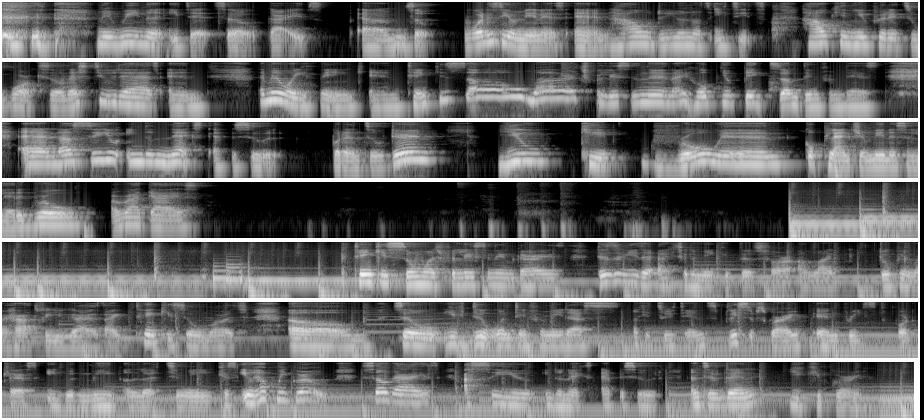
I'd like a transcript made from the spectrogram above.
may we not eat it. So guys, um, so what is your minas and how do you not eat it? How can you put it to work? So let's do that and let me know what you think. And thank you so much for listening. I hope you picked something from this. And I'll see you in the next episode. But until then, you keep growing. Go plant your minas and let it grow. All right, guys. Thank you so much for listening, guys. Those of you that actually make it this far, I'm like doping my heart for you guys. Like, thank you so much. Um, so you do one thing for me. That's okay. Two things. Please subscribe and rate the podcast. It would mean a lot to me because it'll help me grow. So, guys, I'll see you in the next episode. Until then, you keep growing.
